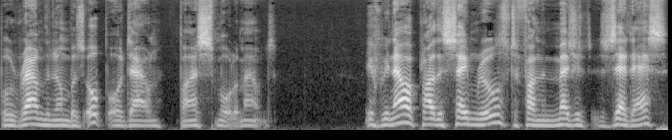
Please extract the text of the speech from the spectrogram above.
will round the numbers up or down by a small amount. If we now apply the same rules to find the measured ZS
